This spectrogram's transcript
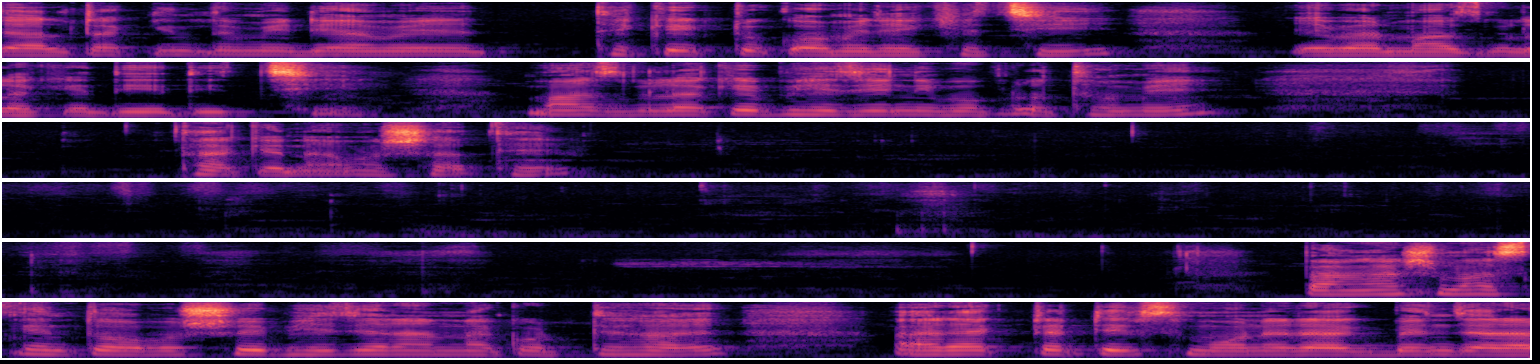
জালটা কিন্তু মিডিয়ামে থেকে একটু কমে রেখেছি। এবার মাছগুলোকে দিয়ে দিচ্ছি। মাছগুলোকে ভেজে নিব প্রথমে। থাকে না আমার সাথে। পাঙাশ মাছ কিন্তু অবশ্যই ভেজে রান্না করতে হয়। আর একটা টিপস মনে রাখবেন, যারা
